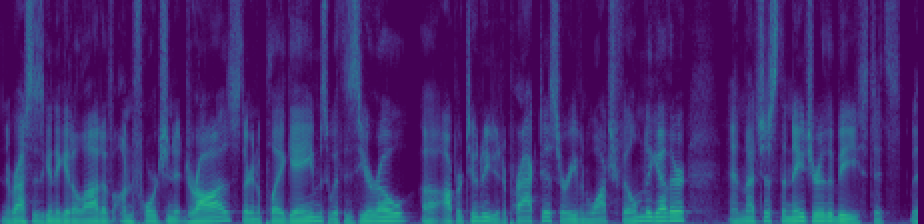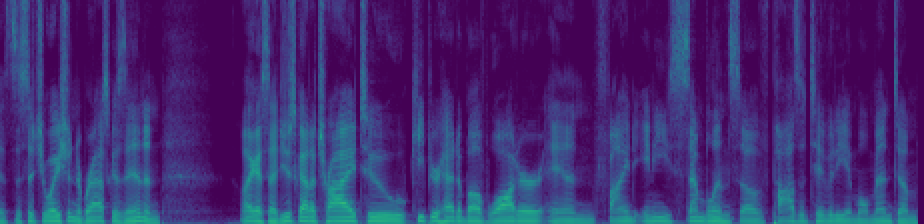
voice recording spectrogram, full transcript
Nebraska is going to get a lot of unfortunate draws. They're going to play games with zero uh, opportunity to practice or even watch film together, and that's just the nature of the beast. It's it's the situation Nebraska's in, and like I said, you just got to try to keep your head above water and find any semblance of positivity and momentum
